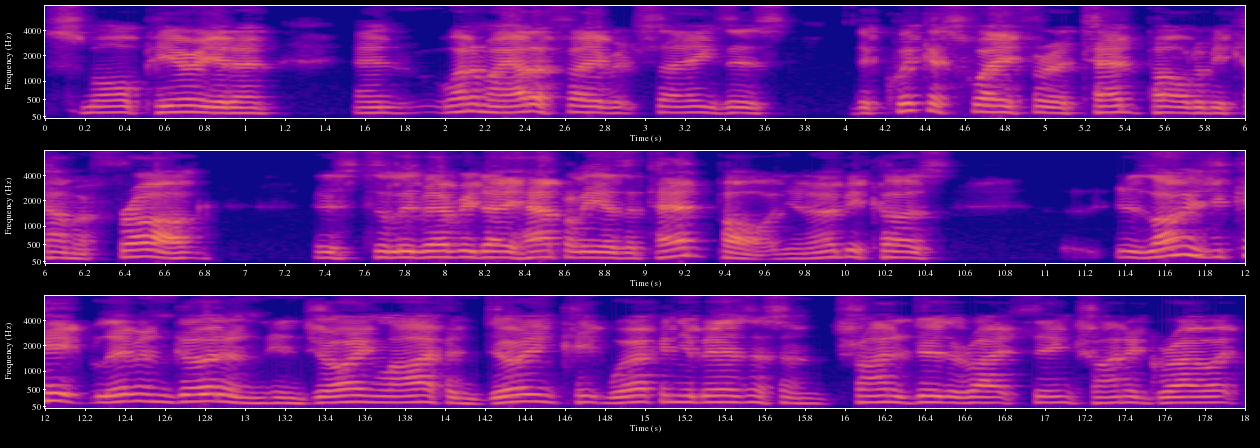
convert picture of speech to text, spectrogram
small period. And and one of my other favorite sayings is the quickest way for a tadpole to become a frog is to live every day happily as a tadpole. You know, because as long as you keep living good and enjoying life and doing, keep working your business and trying to do the right thing, trying to grow it,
